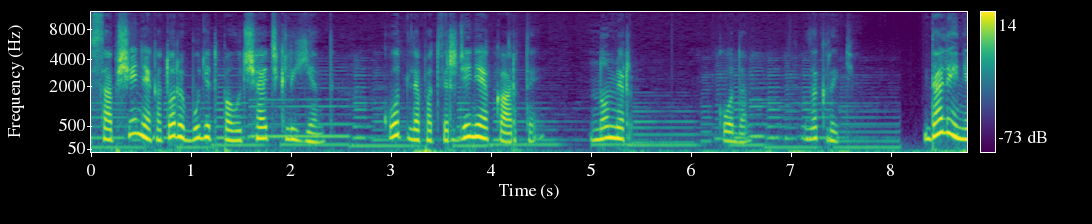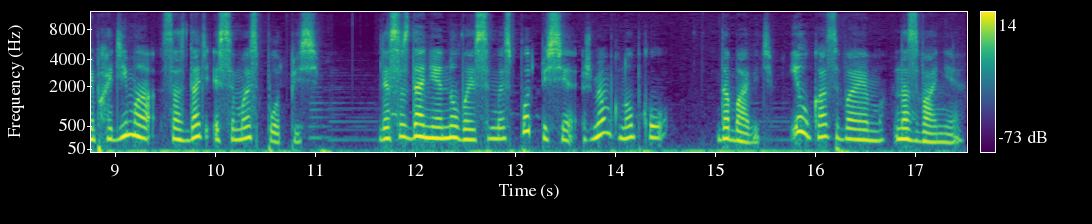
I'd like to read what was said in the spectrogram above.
сообщение, которое будет получать клиент. Код для подтверждения карты. Номер кода. Закрыть. Далее необходимо создать SMS-подпись. Для создания новой SMS-подписи жмем кнопку «Добавить» и указываем название.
